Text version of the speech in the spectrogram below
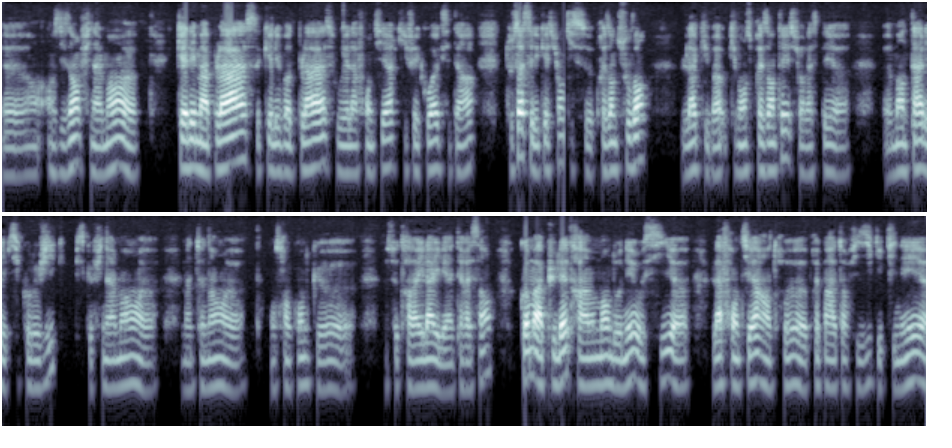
en, se disant finalement quelle est ma place, quelle est votre place, où est la frontière, qui fait quoi, etc. Tout ça, c'est des questions qui se présentent souvent, là, qui, va, qui vont se présenter sur l'aspect euh, euh, mental et psychologique, puisque finalement, euh, maintenant, on se rend compte que ce travail-là, il est intéressant, comme a pu l'être à un moment donné aussi la frontière entre préparateur physique et kiné,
